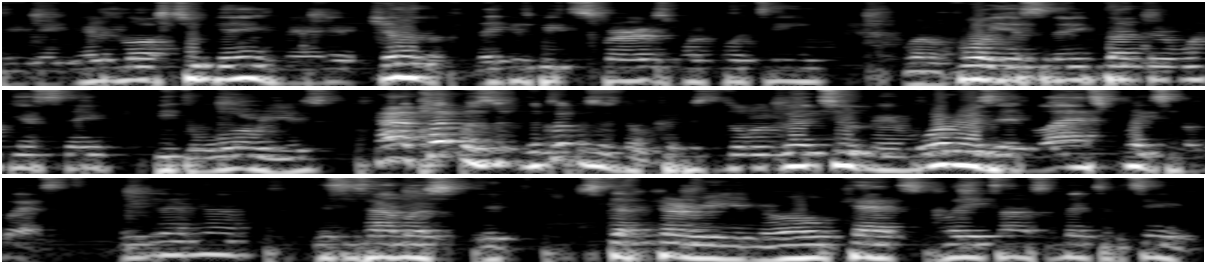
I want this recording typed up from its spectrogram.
They, they, they lost two games, man. They're killing them. Lakers beat the Spurs 114, 104 yesterday. Thunder won yesterday, beat the Warriors. How the Clippers? The Clippers is doing. Clippers is doing good too, man. Warriors in last place in the West. This is how much Steph Curry and your old cats, Klay Thompson meant to the team.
